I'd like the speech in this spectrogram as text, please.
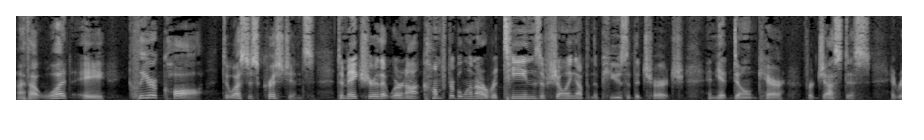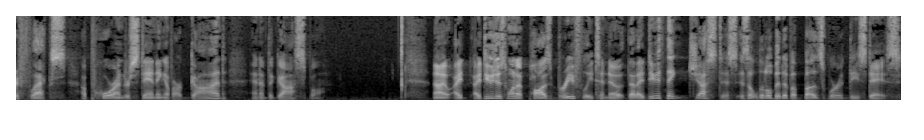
And I thought, what a clear call to us as Christians to make sure that we're not comfortable in our routines of showing up in the pews of the church and yet don't care for justice. It reflects a poor understanding of our God and of the gospel. Now, I, I do just want to pause briefly to note that I do think justice is a little bit of a buzzword these days.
